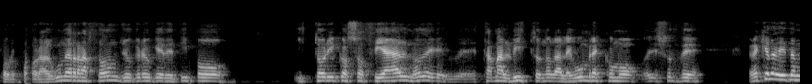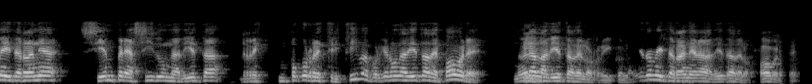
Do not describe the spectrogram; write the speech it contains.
por, alguna razón, yo creo que de tipo histórico-social, ¿no? está mal visto, ¿no? Las legumbres como esos de... Pero es que la dieta mediterránea siempre ha sido una dieta un poco restrictiva, porque era una dieta de pobres. No era la dieta de los ricos. La dieta mediterránea era la dieta de los pobres.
